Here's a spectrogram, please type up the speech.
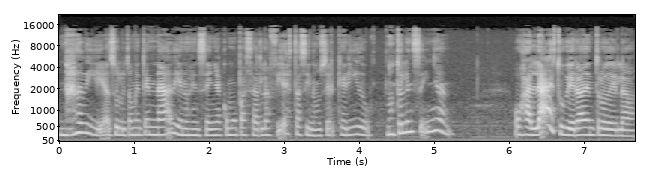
Nadie, absolutamente nadie nos enseña cómo pasar la fiesta sin un ser querido. No te lo enseñan. Ojalá estuviera dentro de la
